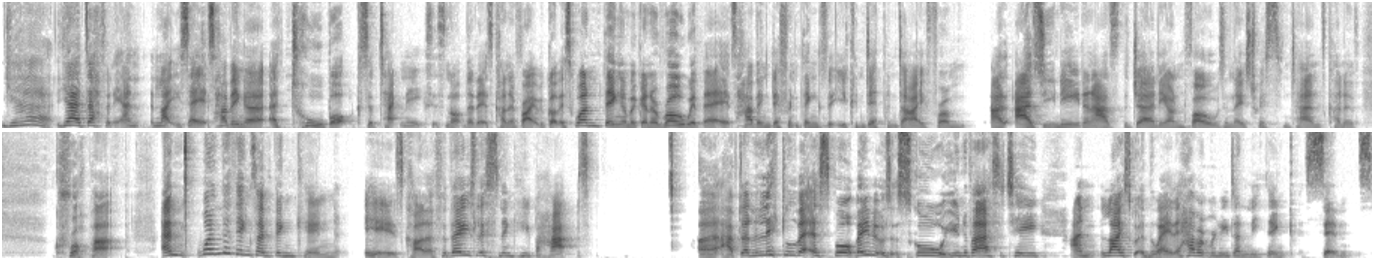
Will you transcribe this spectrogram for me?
Yeah, yeah, definitely. And, and like you say, it's having a, a, toolbox of techniques. It's not that it's kind of right, we've got this one thing and we're going to roll with it. It's having different things that you can dip and dive from as, as you need and as the journey unfolds and those twists and turns kind of crop up. And one of the things I'm thinking is, Carla, for those listening who perhaps uh, have done a little bit of sport, maybe it was at school or university, and life's got in the way, they haven't really done anything since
